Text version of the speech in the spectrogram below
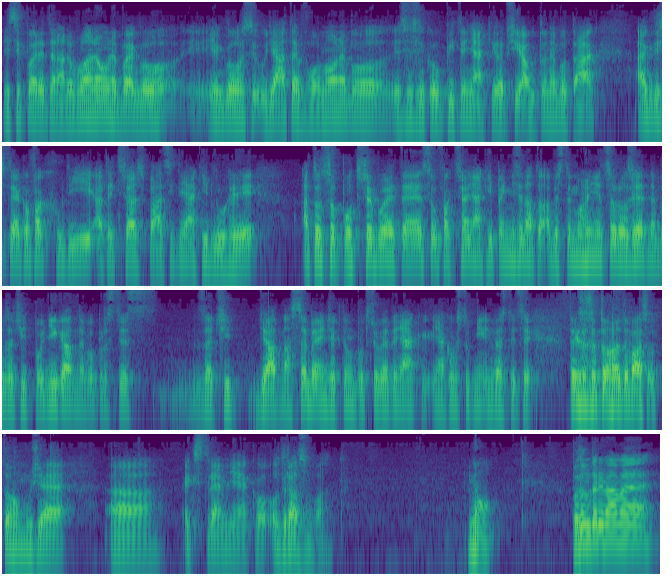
jestli pojedete na dovolenou, nebo jak dlouho, jak dlouho si uděláte volno, nebo jestli si koupíte nějaký lepší auto, nebo tak. A když jste jako fakt chudí a teď třeba splácíte nějaký dluhy a to, co potřebujete, jsou fakt třeba nějaký peníze na to, abyste mohli něco rozjet, nebo začít podnikat, nebo prostě začít dělat na sebe, jenže k tomu potřebujete nějak, nějakou vstupní investici, tak zase tohle to vás od toho může uh, extrémně jako odrazovat. No, potom tady máme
